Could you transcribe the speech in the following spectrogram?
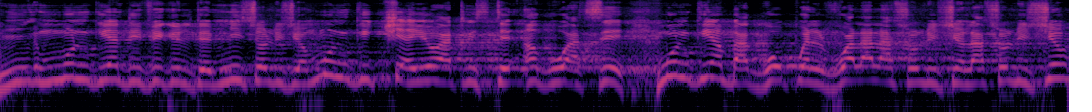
Moun qui en difficulté, mi solution. Moun qui tché attristé, angoissé. Moun qui en bas gros poil, voilà la solution. La solution,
